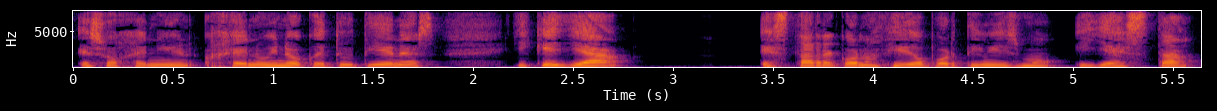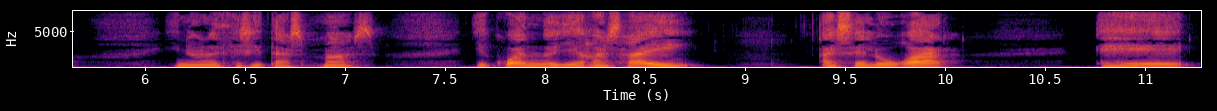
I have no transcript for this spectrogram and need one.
eso genuino que tú tienes y que ya está reconocido por ti mismo y ya está y no necesitas más. Y cuando llegas ahí, a ese lugar, eh,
